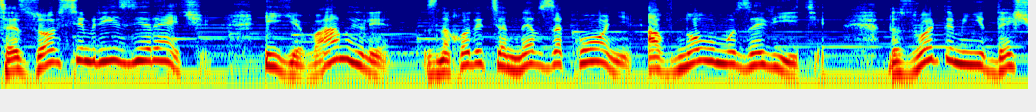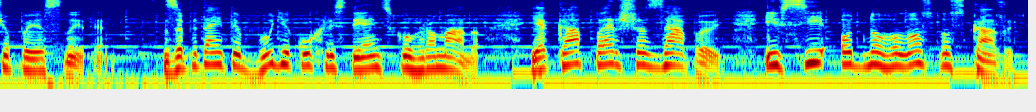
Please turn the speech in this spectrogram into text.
Це зовсім різні речі. І Євангеліє знаходиться не в законі, а в новому завіті. Дозвольте мені дещо пояснити. Запитайте будь-яку християнську громаду, яка перша заповідь, і всі одноголосно скажуть:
